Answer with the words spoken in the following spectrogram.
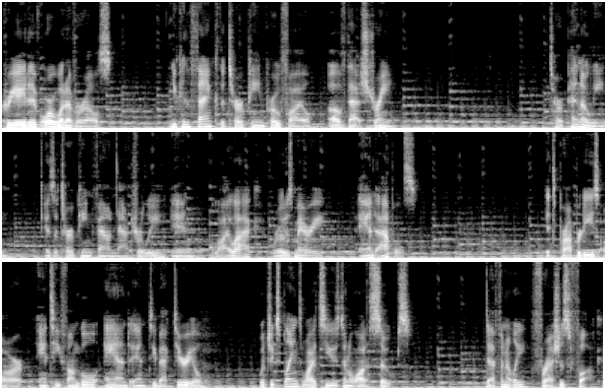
creative, or whatever else, you can thank the terpene profile of that strain. Terpinolene is a terpene found naturally in lilac, rosemary, and apples. Its properties are antifungal and antibacterial, which explains why it's used in a lot of soaps. Definitely fresh as fuck.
